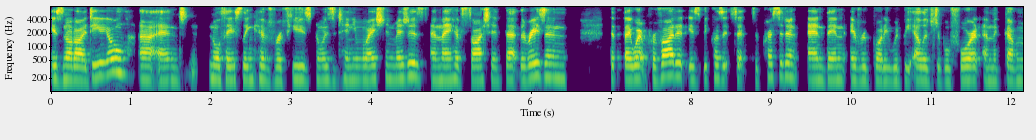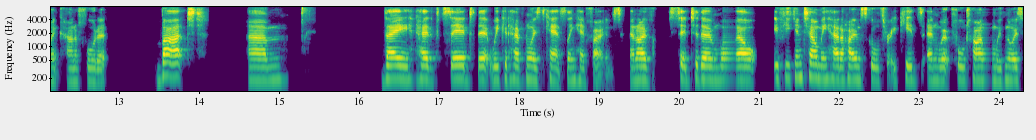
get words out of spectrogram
is not ideal uh, and Northeast Link have refused noise attenuation measures and they have cited that the reason that they won't provide it is because it sets a precedent and then everybody would be eligible for it and the government can't afford it. But um, they had said that we could have noise cancelling headphones. And I've said to them, well, if you can tell me how to homeschool three kids and work full time with noise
